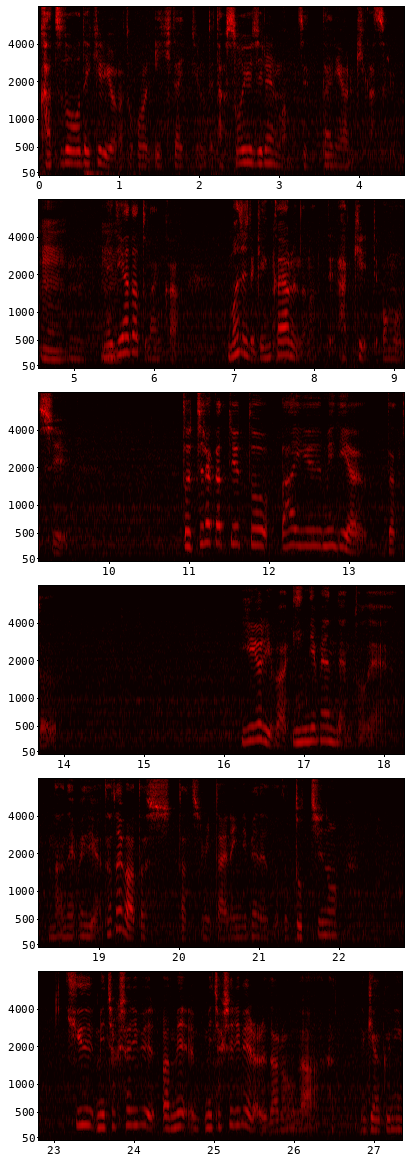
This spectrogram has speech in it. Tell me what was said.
活動できるようなところに行きたいっていうので多分そういうジレンマも絶対にある気がする、うん。うん、メディアだとなんかマジで限界あるんだなってはっきり言って思うしどちらかというとああいうメディアだというよりはインディペンデントでな、ね、メディア例えば私たちみたいなインディペンデントだとどっちの急めちゃくちゃリベあめめちゃくちゃリベラルだろうが逆に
